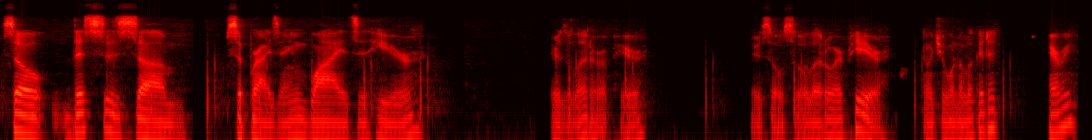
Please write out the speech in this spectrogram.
So, this is um, surprising. Why is it here? There's a letter up here. There's also a letter up here. Don't you want to look at it, Harry?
